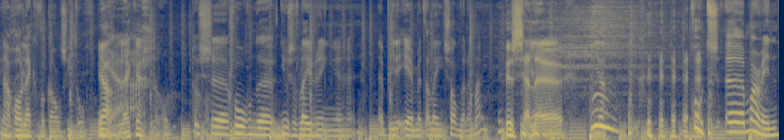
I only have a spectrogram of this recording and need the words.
Nou, gewoon lekker vakantie, toch? ja, lekker. Daarom. Dus eh, volgende nieuwsaflevering eh, heb je de eer met alleen Sander en mij. hè? Gezellig. Goed, eh, Marvin,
